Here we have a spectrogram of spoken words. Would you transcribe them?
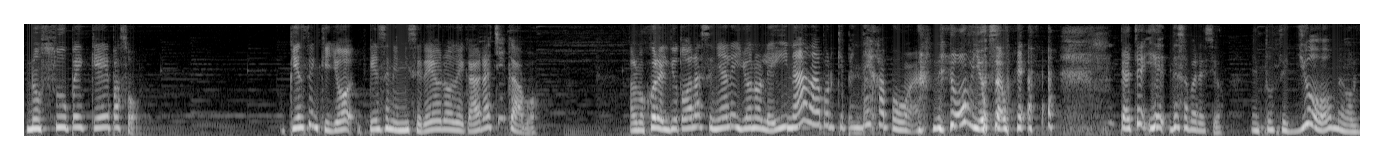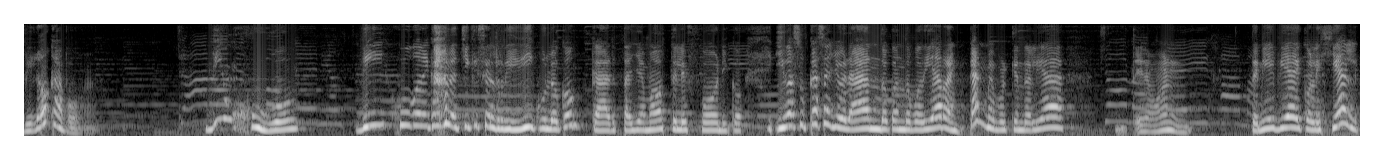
No supe qué pasó. Piensen que yo, piensen en mi cerebro de cabra chica, po. A lo mejor él dio todas las señales y yo no leí nada porque pendeja, po. Es obvio esa wea. ¿Cachai? Y desapareció. Entonces yo me volví loca, po. Vi un jugo, vi jugo de cabra hice el ridículo con cartas, llamados telefónicos. Iba a su casa llorando cuando podía arrancarme porque en realidad era, bueno, tenía vida de colegial.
